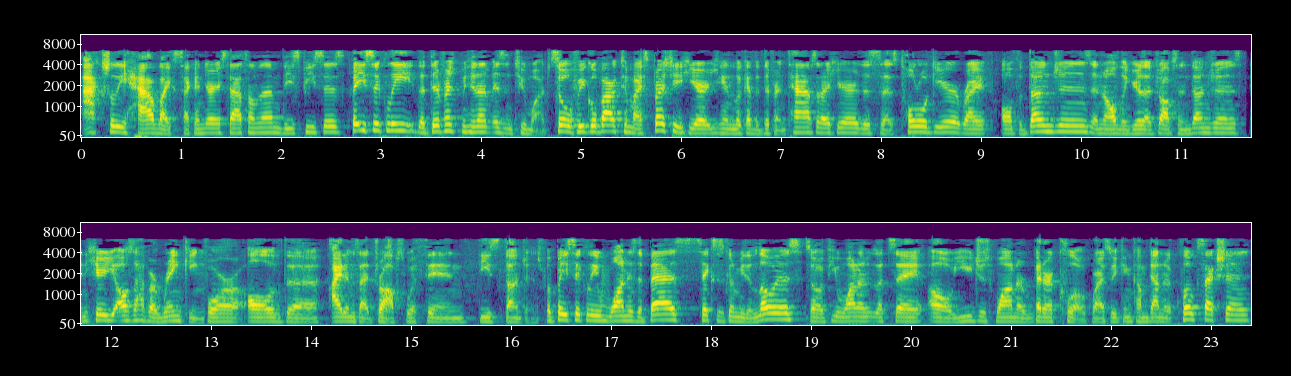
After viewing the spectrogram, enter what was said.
actually have like secondary stats on them, these pieces, basically the difference between them isn't too much. So if we go back to my spreadsheet here, you can look at the different tabs that are here. This says total gear, right? All the dungeons and all the gear that drops in dungeons. And here you also have a ranking for all of the items that drops within these dungeons. But basically one is the best, six is going to be the lowest. So if you want to, let's say, oh, you just want a better cloak, right? So you can come down to the cloak section,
